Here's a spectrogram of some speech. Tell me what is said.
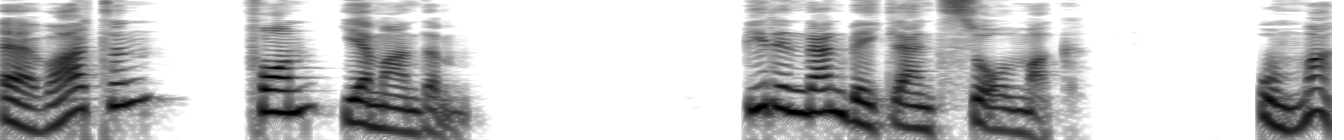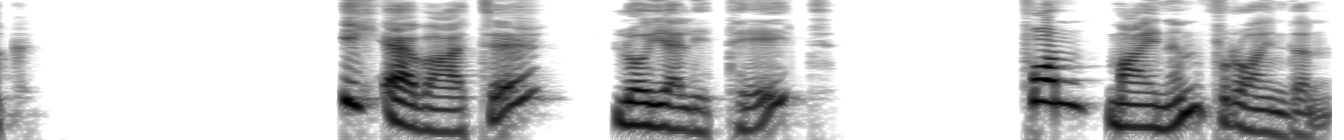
Erwarten von jemandem. Birinden beklentisi olmak. Ummak. Ich erwarte Loyalität von meinen Freunden.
